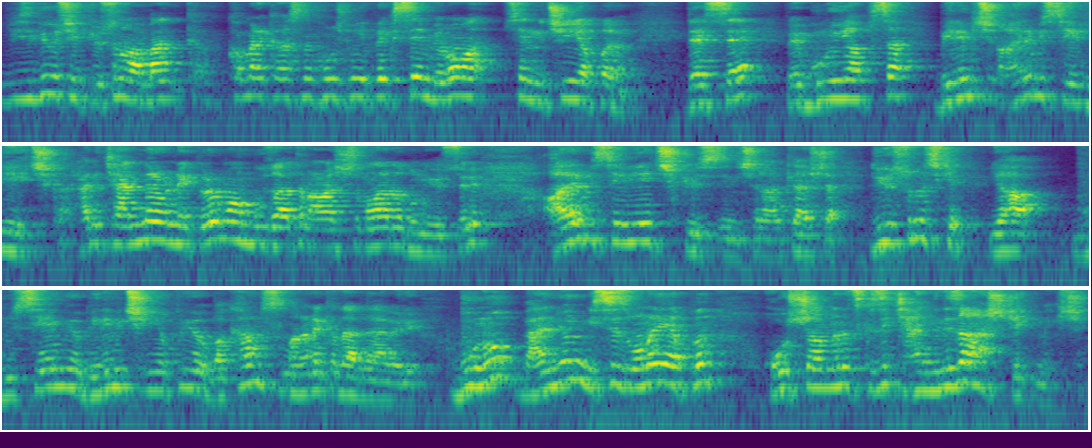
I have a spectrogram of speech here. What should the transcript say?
video çekiyorsun ama ben ka- kamera karşısında konuşmayı pek sevmiyorum ama senin için yaparım dese ve bunu yapsa benim için ayrı bir seviyeye çıkar. Hani kendimden örnek veriyorum ama bu zaten araştırmalar da bunu gösteriyor. Ayrı bir seviyeye çıkıyor sizin için arkadaşlar. Diyorsunuz ki ya bunu sevmiyor benim için yapıyor. Bakar mısın bana ne kadar değer veriyor. Bunu ben diyorum ki siz ona yapın. Hoşlandığınız kızı kendinize aşık etmek için.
